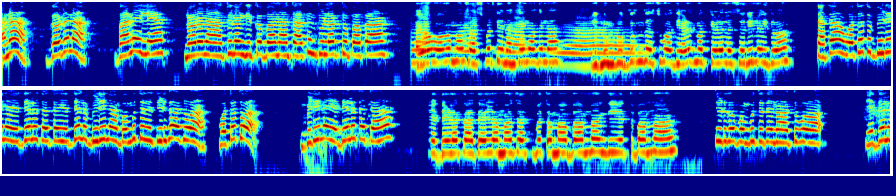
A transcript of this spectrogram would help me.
ಅಣ್ಣ ಗೌಡನ? ಬಾನ ಇಲ್ಲೇ? ನೋಡೋಣ ತುಲಂಗಿರ್ಕ ಬಾನ ಅಂತ ಆತನ ತುಳಾಕ್ತು ಪಾಪ. ಅಯ್ಯೋ ಹೋಗಮ್ಮ ಸರಸ್ವತಿ ನನ್ ಕೈಲಾಗಲ್ಲ. ಇದು ನಿಮ್ ರುದ್ರಿಂದ ಹಸು ಅದ್ ಹೇಳದ್ ಮತ್ ಕೇಳಲ್ಲ ಸರಿಲ್ಲ ಇದು? ತಾತ ಒತ್ತತ್ತು ಬಿಡಿನ ಎದ್ದೇಳು ತಾತ ಎದ್ದೇಳು ಬಿಡಿನ ಒತ್ತತ್ತು. ಎದ್ದೇಳು ತಾತ. ಎದ್ದೇಳಕ್ಕಾತ ಇಲ್ಲಮ್ಮ ಬಾಮ್ಮ ಹಂಗೆ ಎತ್ತು ತಿಡ್ಗ ಬಂಬುತ್ತದೇನೋ ಅಥವಾ ಎದ್ದೇಳು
